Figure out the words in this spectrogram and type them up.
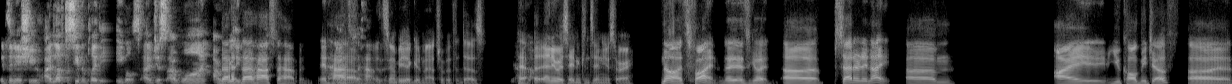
It's an issue. I'd love to see them play the Eagles. I just, I want, I That really, that has to happen. It It has has to to. happen. It's gonna be a good matchup if it does. yeah. But anyways, Hayden, continue. Sorry. No, it's fine. It's good. Uh Saturday night. Um I you called me Jeff uh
